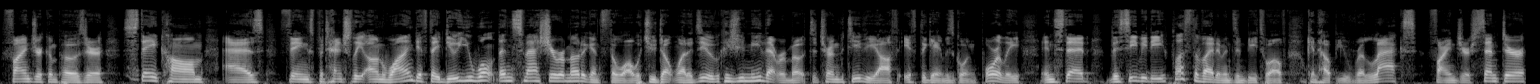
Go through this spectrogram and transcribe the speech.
find your composer, stay calm as things potentially unwind. If they do, you won't then smash your remote against the wall, which you don't want to do because you need that remote to turn the TV off if the game is going poorly. Instead, the CBD plus the vitamins and B12 can help you relax, find your center,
